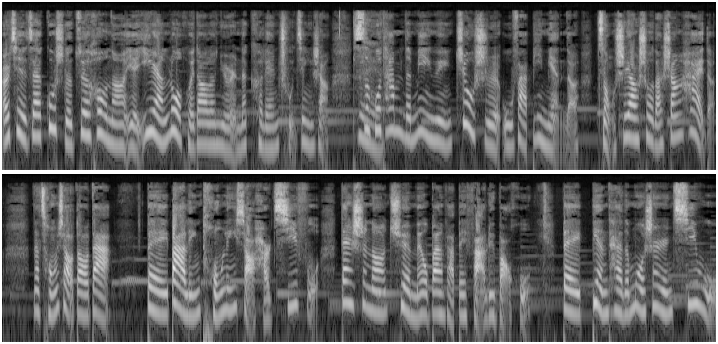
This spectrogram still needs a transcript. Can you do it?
而且在故事的最后呢，也依然落回到了女人的可怜处境上，似乎她们的命运就是无法避免的，总是要受到伤害的。那从小到大。被霸凌同龄小孩欺负，但是呢，却没有办法被法律保护；被变态的陌生人欺侮，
